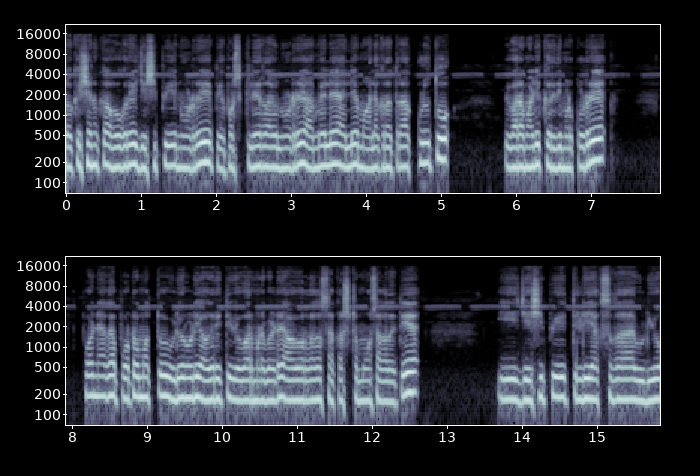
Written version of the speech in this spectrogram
ಲೊಕೇಶನ್ಗೆ ಹೋಗ್ರಿ ಜೆ ಸಿ ಪಿ ನೋಡಿರಿ ಪೇಪರ್ಸ್ ಕ್ಲಿಯರ್ ಆಗಿಲ್ಲ ನೋಡಿರಿ, ಆಮೇಲೆ ಅಲ್ಲಿ ಮಾಲಕರ ಹತ್ರ ಕುಳಿತು ವ್ಯವಹಾರ ಮಾಡಿ ಖರೀದಿ ಮಾಡಿಕೊಡ್ರಿ ಫೋನ್ಯಾಗ ಫೋಟೋ ಮತ್ತು ವಿಡಿಯೋ ನೋಡಿ ಯಾವುದೇ ರೀತಿ ವ್ಯವಹಾರ ಮಾಡಬೇಡ್ರಿ ಆ ವ್ಯವಹಾರದಾಗ ಸಾಕಷ್ಟು ಮೋಸ ಆಗತೈತಿ. ಈ J C B three D ಎಕ್ಸ್ದ ವಿಡಿಯೋ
